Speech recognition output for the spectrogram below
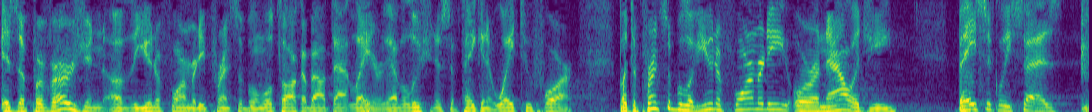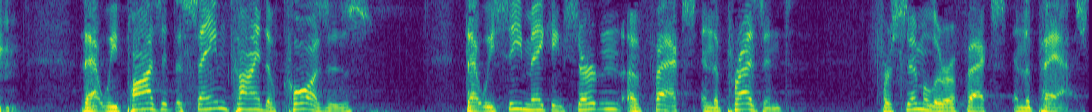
is a perversion of the uniformity principle, and we'll talk about that later. The evolutionists have taken it way too far. But the principle of uniformity or analogy basically says that we posit the same kind of causes that we see making certain effects in the present for similar effects in the past.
